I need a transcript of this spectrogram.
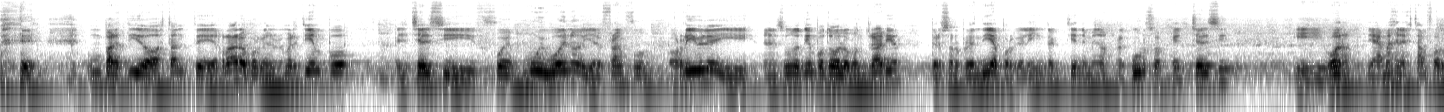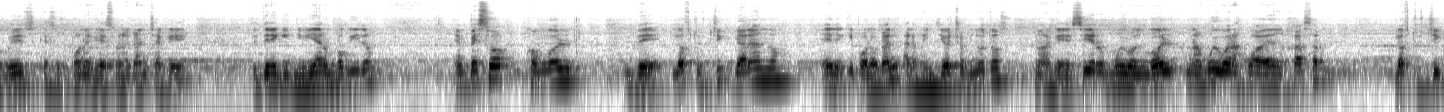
Un partido bastante raro porque en el primer tiempo el Chelsea fue muy bueno y el Frankfurt horrible y en el segundo tiempo todo lo contrario, pero sorprendía porque el Eintracht tiene menos recursos que el Chelsea y bueno, y además en Stamford Bridge, que se supone que es una cancha que te tiene que intimidar un poquito. Empezó con gol de Loftus Cheek ganando el equipo local a los 28 minutos. Nada que decir, muy buen gol, una muy buena jugada de Eden Hazard. Loftus Cheek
